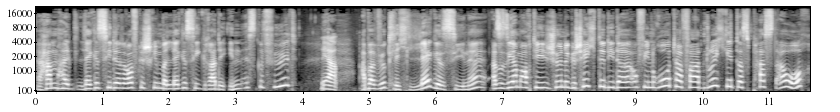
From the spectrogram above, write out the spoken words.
Wir haben halt Legacy da drauf geschrieben, weil Legacy gerade in ist gefühlt. ja. Aber wirklich Legacy, ne? Also sie haben auch die schöne Geschichte, die da auch wie ein roter Faden durchgeht, das passt auch.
